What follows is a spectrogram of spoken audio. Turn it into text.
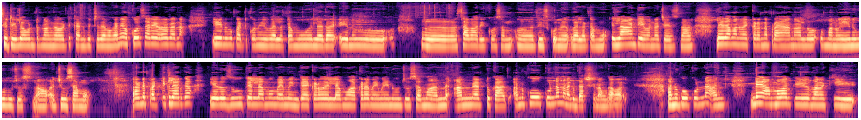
సిటీలో ఉంటున్నాం కాబట్టి కనిపించదేమో కానీ ఒక్కోసారి ఎవరైనా ఏనుగు పట్టుకొని వెళ్ళటము లేదా ఏనుగు సవారీ కోసం తీసుకుని వెళ్ళటము ఇలాంటి ఏమైనా చేస్తున్నాం లేదా మనం ఎక్కడైనా ప్రయాణాలు మనం ఏనుగును చూస్తున్నాం చూసాము? అంటే పర్టికులర్గా ఏదో జూకి వెళ్ళాము మేము ఇంకా ఎక్కడో వెళ్ళాము అక్కడ మేము ఏనుగు చూసాము అన్న అన్నట్టు కాదు. అనుకోకుండా మనకు దర్శనం కావాలి. అనుకోకుండా అంటే అమ్మవారికి మనకి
